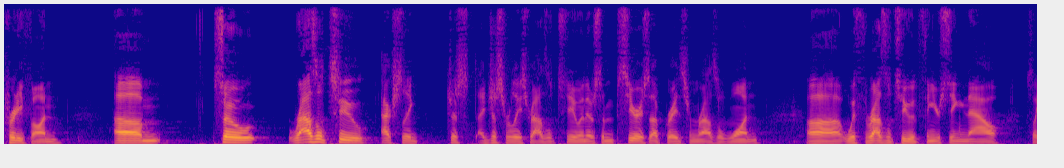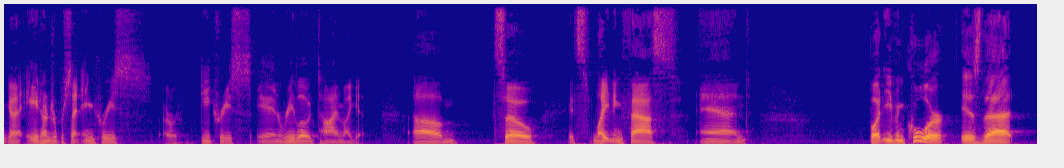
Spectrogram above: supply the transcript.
pretty fun. Um, so Razzle 2 actually just I just released Razzle 2, and there's some serious upgrades from Razzle 1. Uh, with Razzle 2, the thing you're seeing now, it's like an 800% increase or decrease in reload time I get. Um, so it's lightning fast, and but even cooler is that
